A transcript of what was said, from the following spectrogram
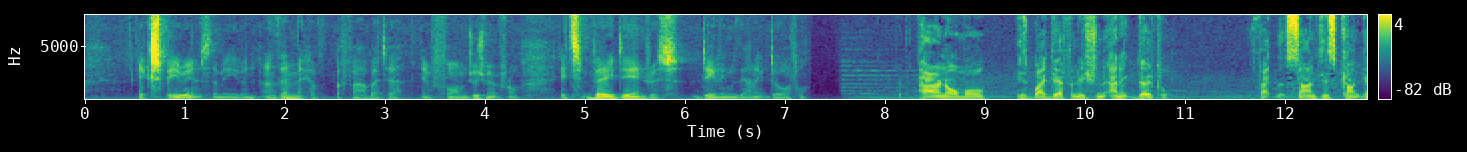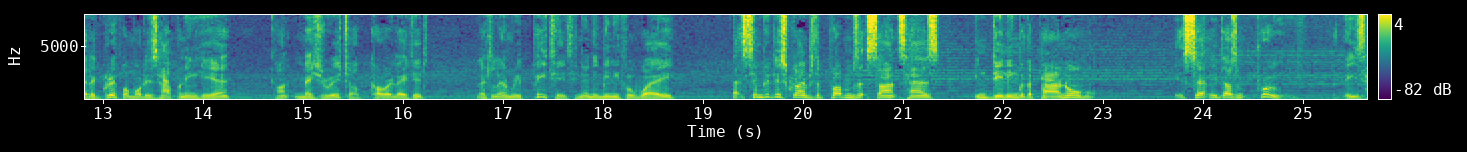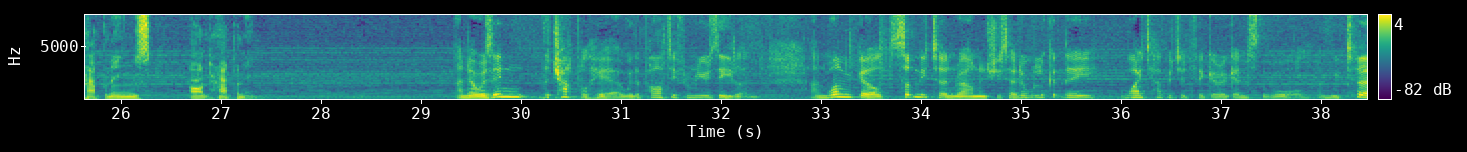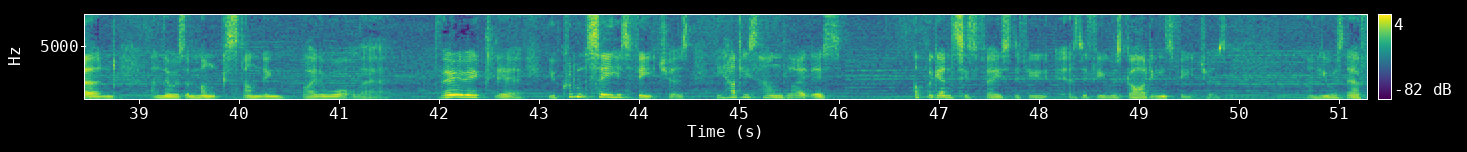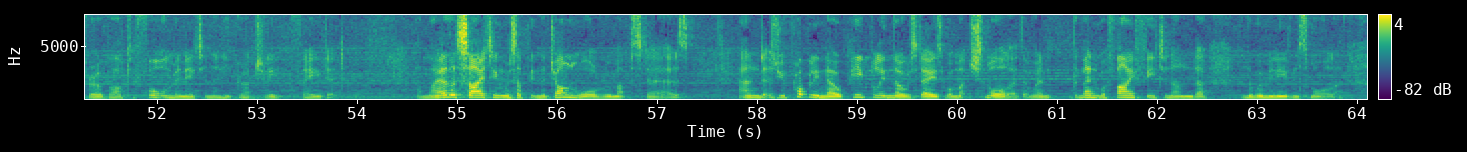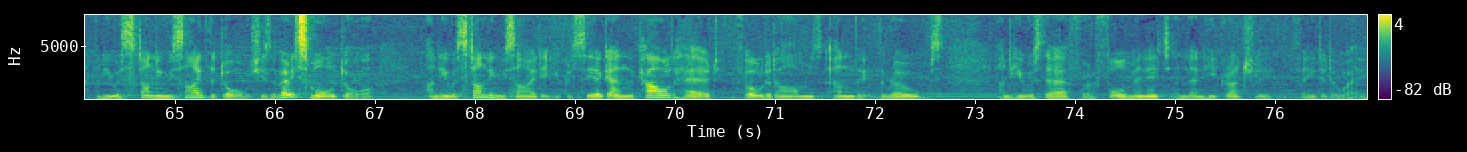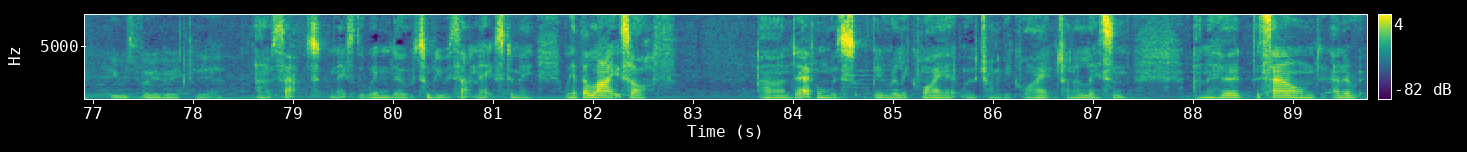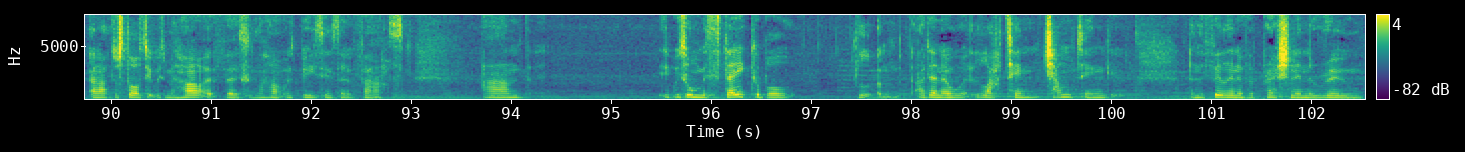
experience them even, and then make a, a far better informed judgment from. It's very dangerous dealing with the anecdotal. But the paranormal is by definition anecdotal. The fact that scientists can't get a grip on what is happening here, can't measure it or correlate it, let alone repeat it in any meaningful way, that simply describes the problems that science has in dealing with the paranormal. It certainly doesn't prove that these happenings aren't happening. And I was in the chapel here with a party from New Zealand, and one girl suddenly turned round and she said, Oh, look at the white habited figure against the wall. And we turned, and there was a monk standing by the wall there. Very, very clear. You couldn't see his features. He had his hand like this up against his face as if, he, as if he was guarding his features. And he was there for about a full minute and then he gradually faded. And my other sighting was up in the John Wall room upstairs. And as you probably know, people in those days were much smaller. Than when the men were five feet and under, and the women even smaller. And he was standing beside the door, which is a very small door, and he was standing beside it. You could see again the cowled head, the folded arms, and the, the robes. And he was there for a full minute, and then he gradually faded away. He was very, very clear. I sat next to the window. Somebody was sat next to me. We had the lights off, and everyone was being really quiet. We were trying to be quiet, trying to listen. And I heard the sound, and I, and I just thought it was my heart at first, because my heart was beating so fast. And it was unmistakable. I don't know, Latin chanting, and the feeling of oppression in the room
